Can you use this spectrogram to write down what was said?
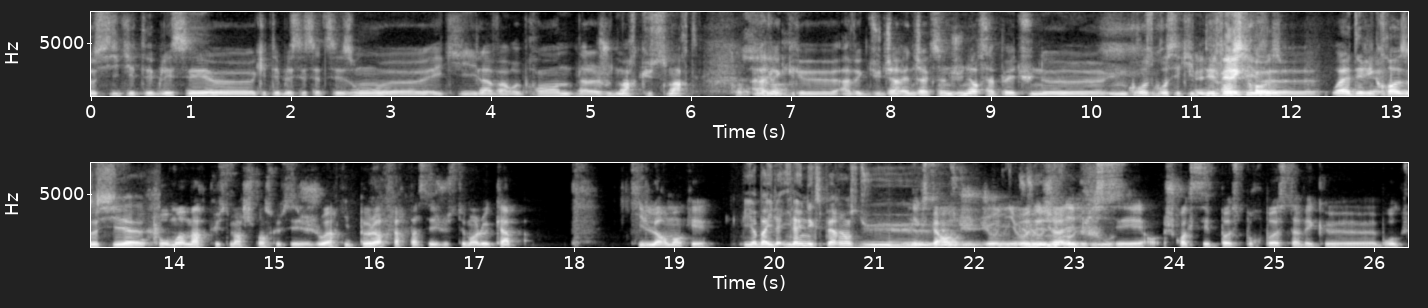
aussi qui était blessé, euh, qui était blessé cette saison euh, et qui là va reprendre. À l'ajout de Marcus Smart avec, euh, avec du Jaren Jackson Jr., ça peut être une, une grosse grosse équipe Et défensive. Euh, ouais, Derrick Rose aussi. euh. Pour moi, Marcus Smart, je pense que c'est le joueur qui peut leur faire passer justement le cap qui leur manquait. Il, a, bah, il, a, il a une expérience du. Une expérience du, du haut niveau du haut déjà, niveau et puis c'est, je crois que c'est poste pour poste avec euh, Brooks,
